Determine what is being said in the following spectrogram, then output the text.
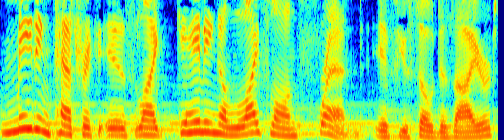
Meeting Patrick is like gaining a lifelong friend, if you so desired.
